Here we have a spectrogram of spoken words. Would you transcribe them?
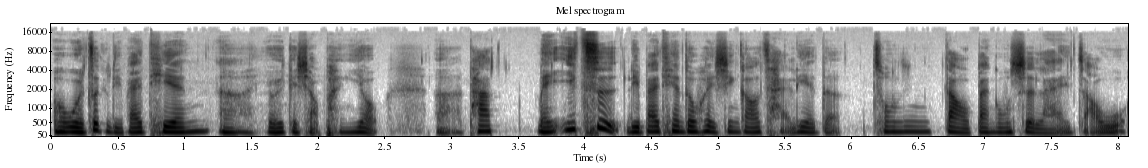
我这个礼拜天啊，有一个小朋友啊，他每一次礼拜天都会兴高采烈的冲到办公室来找我。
